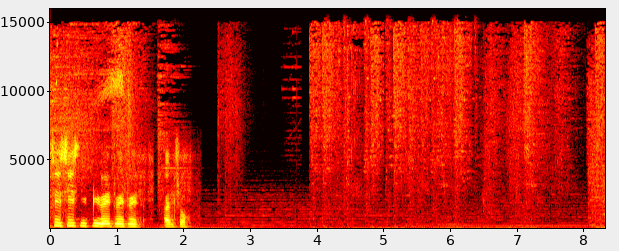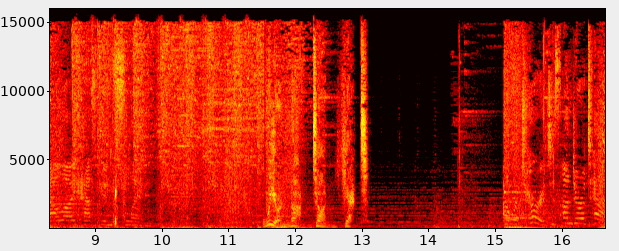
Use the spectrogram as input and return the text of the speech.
see, see, see, see, wait, wait, wait. I'll show. We are not done yet. Our turret is under attack.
